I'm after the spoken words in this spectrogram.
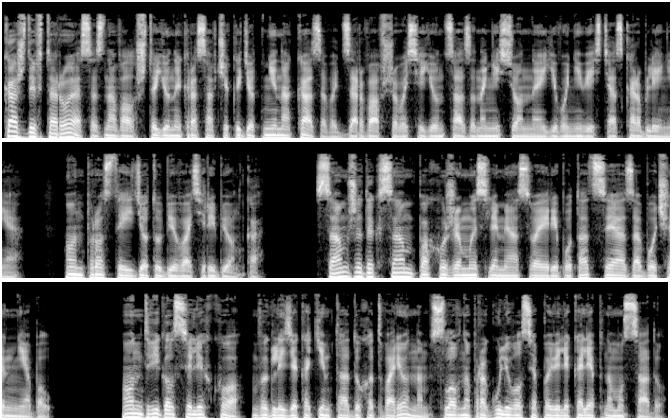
Каждый второй осознавал, что юный красавчик идет не наказывать взорвавшегося юнца за нанесенное его невесте оскорбление. Он просто идет убивать ребенка. Сам же Дексам, похоже, мыслями о своей репутации озабочен не был. Он двигался легко, выглядя каким-то одухотворенным, словно прогуливался по великолепному саду.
